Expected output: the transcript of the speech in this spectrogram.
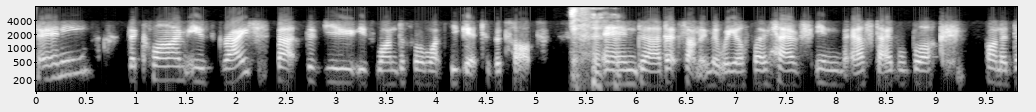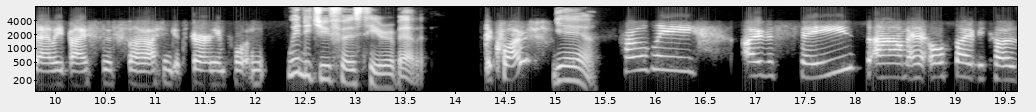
journey the climb is great, but the view is wonderful once you get to the top. and uh, that's something that we also have in our stable block on a daily basis. So I think it's very important. When did you first hear about it? The quote? Yeah. Probably overseas, um, and also because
